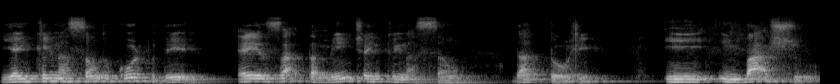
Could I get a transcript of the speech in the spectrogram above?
e a inclinação do corpo dele é exatamente a inclinação da torre. E embaixo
